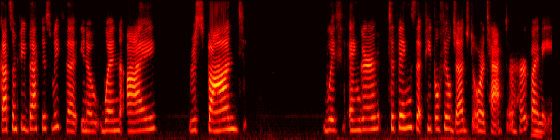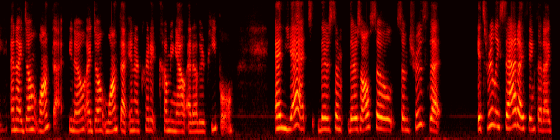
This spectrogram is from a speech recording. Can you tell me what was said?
got some feedback this week that, you know, when I respond with anger to things that people feel judged or attacked or hurt by mm-hmm. me and i don't want that you know i don't want that inner critic coming out at other people and yet there's some there's also some truth that it's really sad i think that i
